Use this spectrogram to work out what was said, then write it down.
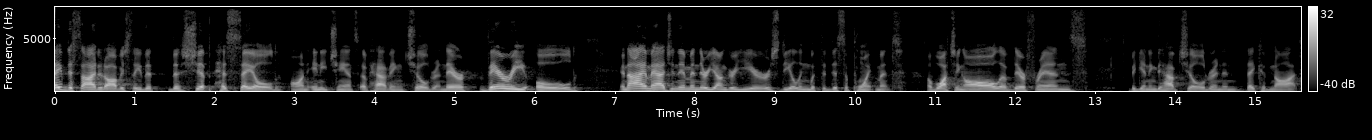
They've decided, obviously, that the ship has sailed on any chance of having children. They're very old, and I imagine them in their younger years dealing with the disappointment of watching all of their friends beginning to have children and they could not.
